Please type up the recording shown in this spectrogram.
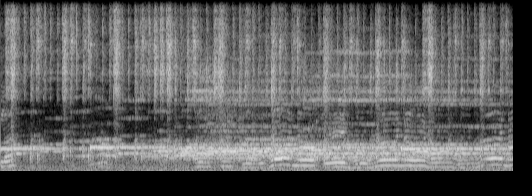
no. No, no, no, no, no, no, no.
